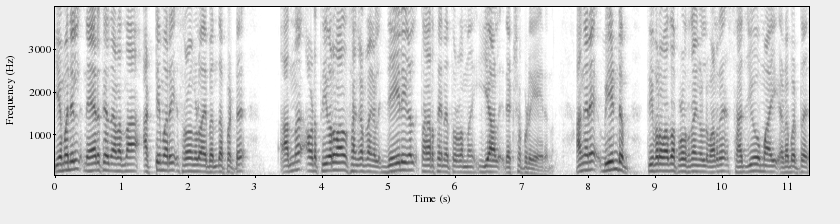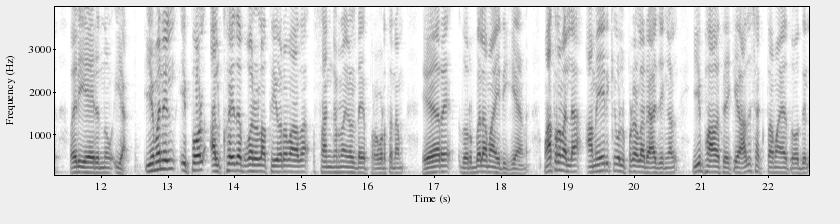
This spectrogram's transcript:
യമനിൽ നേരത്തെ നടന്ന അട്ടിമറി ശ്രമങ്ങളുമായി ബന്ധപ്പെട്ട് അന്ന് അവിടെ തീവ്രവാദ സംഘടനകൾ ജയിലുകൾ തകർത്തതിനെ തുടർന്ന് ഇയാൾ രക്ഷപ്പെടുകയായിരുന്നു. അങ്ങനെ വീണ്ടും തീവ്രവാദ പ്രവർത്തനങ്ങളിൽ വളരെ സജീവമായി ഇടപെട്ട് വരികയായിരുന്നു ഇയാൾ. യമനിൽ ഇപ്പോൾ അൽ ഖ്വയ്ദ പോലുള്ള തീവ്രവാദ സംഘടനകളുടെ പ്രവർത്തനം ഏറെ ദുർബലമായിരിക്കുകയാണ്. മാത്രമല്ല അമേരിക്ക ഉൾപ്പെടെയുള്ള രാജ്യങ്ങൾ ഈ ഭാഗത്തേക്ക് അതിശക്തമായ തോതിൽ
